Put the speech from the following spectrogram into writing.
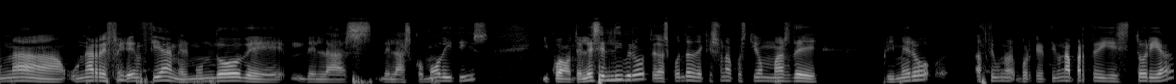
una, una referencia en el mundo de, de, las, de las commodities. Y cuando te lees el libro, te das cuenta de que es una cuestión más de, primero, hace porque tiene una parte de historia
